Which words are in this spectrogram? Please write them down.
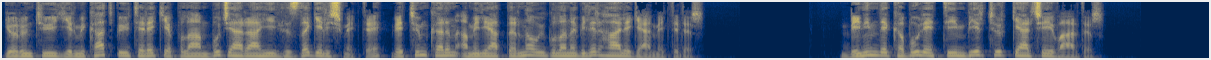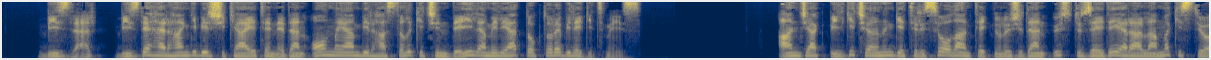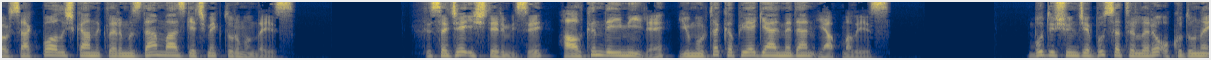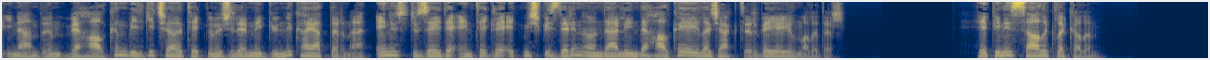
Görüntüyü 20 kat büyüterek yapılan bu cerrahi hızla gelişmekte ve tüm karın ameliyatlarına uygulanabilir hale gelmektedir. Benim de kabul ettiğim bir Türk gerçeği vardır. Bizler, bizde herhangi bir şikayete neden olmayan bir hastalık için değil ameliyat doktora bile gitmeyiz. Ancak bilgi çağının getirisi olan teknolojiden üst düzeyde yararlanmak istiyorsak bu alışkanlıklarımızdan vazgeçmek durumundayız. Kısaca işlerimizi, halkın deyimiyle, yumurta kapıya gelmeden yapmalıyız. Bu düşünce bu satırları okuduğuna inandığım ve halkın bilgi çağı teknolojilerini günlük hayatlarına en üst düzeyde entegre etmiş bizlerin önderliğinde halka yayılacaktır ve yayılmalıdır. Hepiniz sağlıkla kalın.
